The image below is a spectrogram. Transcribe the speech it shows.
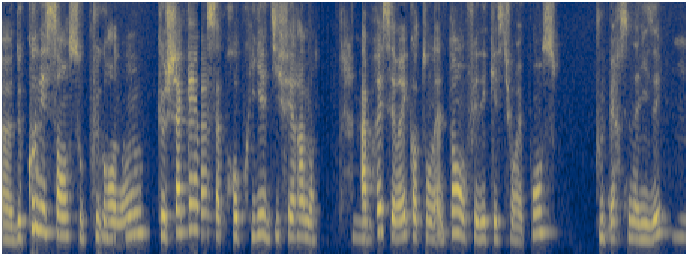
euh, de connaissances au plus grand nombre que chacun va s'approprier différemment. Mm. Après, c'est vrai, quand on a le temps, on fait des questions-réponses plus personnalisées. Mm.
